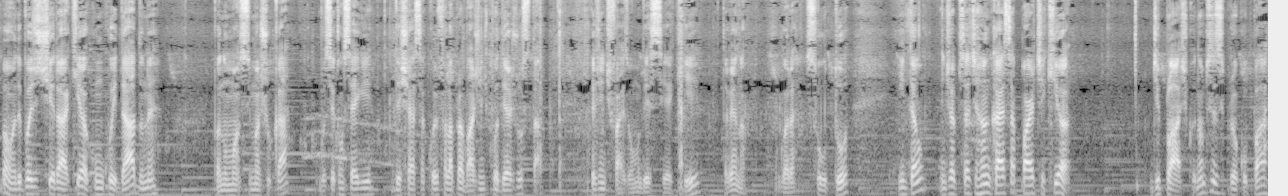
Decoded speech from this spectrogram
Bom, depois de tirar aqui, ó, com cuidado, né? Pra não se machucar, você consegue deixar essa coisa lá pra baixo, a gente poder ajustar. O que a gente faz? Vamos descer aqui, tá vendo? Agora soltou. Então, a gente vai precisar de arrancar essa parte aqui, ó, de plástico. Não precisa se preocupar.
